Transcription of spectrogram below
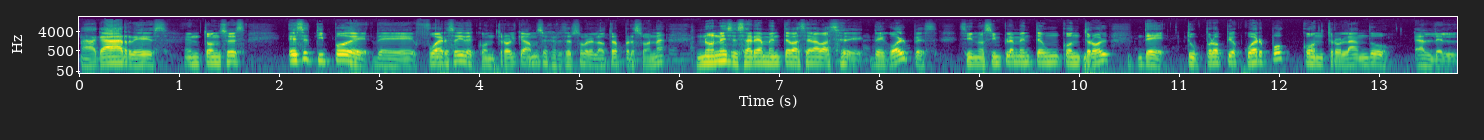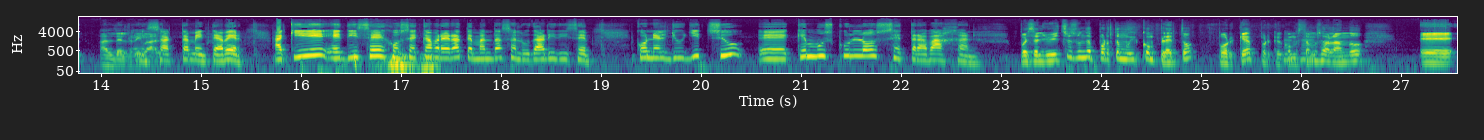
agarres. Entonces, ese tipo de, fuerza y de control que vamos a ejercer sobre la otra persona no necesariamente va a ser a base de, golpes, sino simplemente un control de tu propio cuerpo controlando al del, al del rival. Exactamente. A ver, aquí eh, dice José Cabrera, te manda a saludar y dice, con el Jiu-Jitsu, eh, ¿qué músculos se trabajan? Pues el Jiu-Jitsu es un deporte muy completo. ¿Por qué? Porque como estamos hablando, eh,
